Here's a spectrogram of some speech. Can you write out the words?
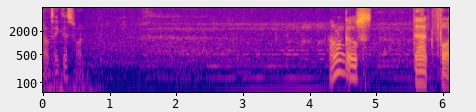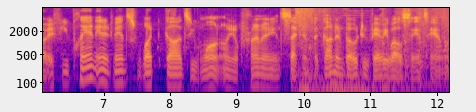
I'll take this one. I wouldn't go that far. If you plan in advance what gods you want on your primary and second, the gun and bow do very well sans hammer.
